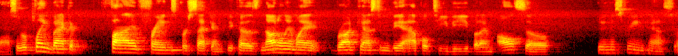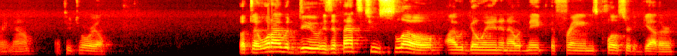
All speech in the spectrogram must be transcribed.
Yeah, so we're playing back at five frames per second because not only am I broadcasting via Apple TV, but I'm also doing a screencast right now, a tutorial. But uh, what I would do is if that's too slow, I would go in and I would make the frames closer together.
